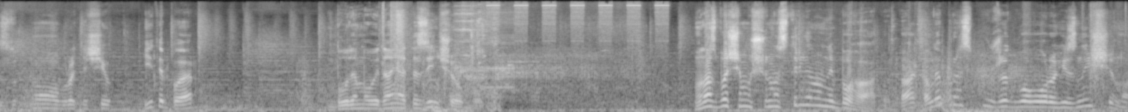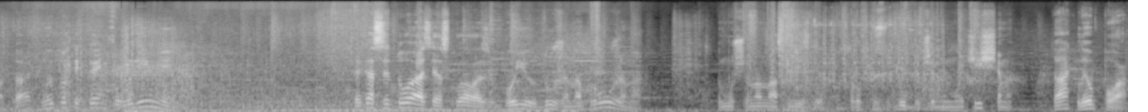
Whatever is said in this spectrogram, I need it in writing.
з допомогою братячів. І тепер будемо відганяти з іншого боку. У нас бачимо, що настріляно небагато, так? Але в принципі вже два вороги знищено, так? Ми потихеньку вирівнюємо. Така ситуація склалась в бою дуже напружена, тому що на нас їздили просто з випученими очищами. Так, Леопард.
